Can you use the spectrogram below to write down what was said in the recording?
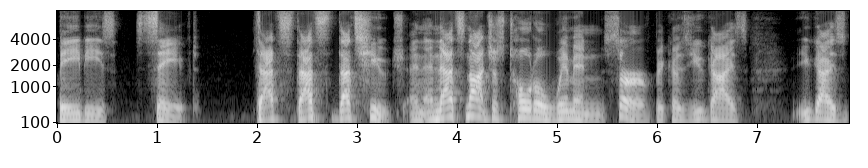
babies saved. That's that's that's huge. And and that's not just total women served because you guys you guys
